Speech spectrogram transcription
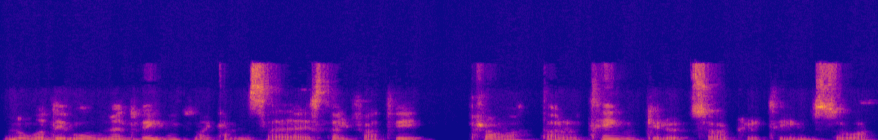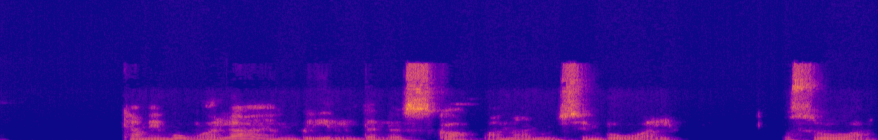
nå det omedvetna kan man säga. Istället för att vi pratar och tänker ut saker och ting så kan vi måla en bild eller skapa någon symbol. Och så,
